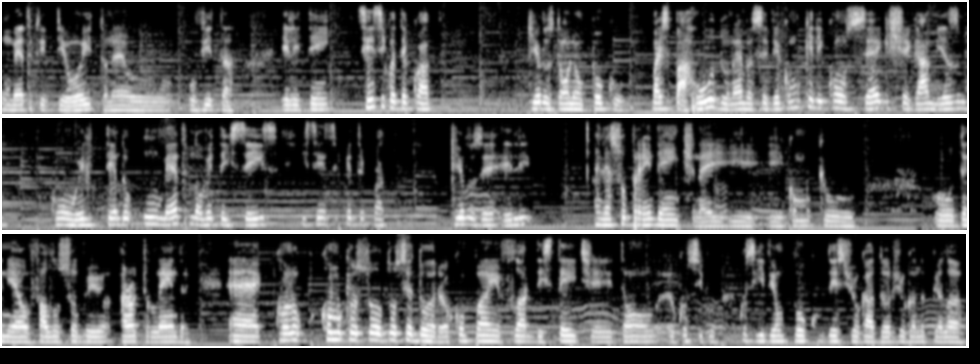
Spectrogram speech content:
1,38m, né? O, o Vita, ele tem 154 quilos, então ele é um pouco mais parrudo, né? Você vê como que ele consegue chegar mesmo com ele tendo 1,96m e 154 quilos. É, ele, ele é surpreendente, né? E, e como que o, o Daniel falou sobre Arthur Landry. É, quando, como que eu sou torcedor, eu acompanho Florida State, então eu consigo conseguir ver um pouco desse jogador jogando pela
